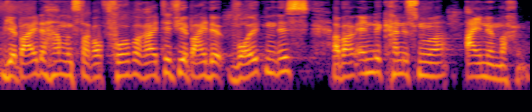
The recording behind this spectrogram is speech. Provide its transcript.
Wir beide haben uns darauf vorbereitet, wir beide wollten es, aber am Ende kann es nur eine machen.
